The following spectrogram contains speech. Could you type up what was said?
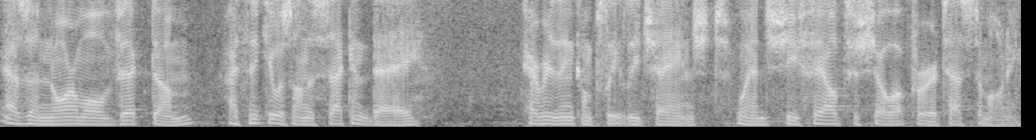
as a normal victim. I think it was on the second day, everything completely changed when she failed to show up for her testimony.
